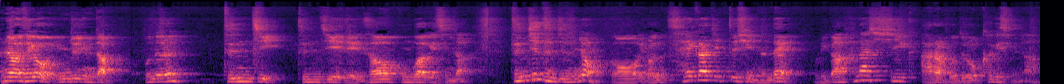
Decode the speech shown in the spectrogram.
안녕하세요. 임준입니다. 오늘은 든지, 든지에 대해서 공부하겠습니다. 든지, 든지는요, 어, 이런 세 가지 뜻이 있는데, 우리가 하나씩 알아보도록 하겠습니다.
